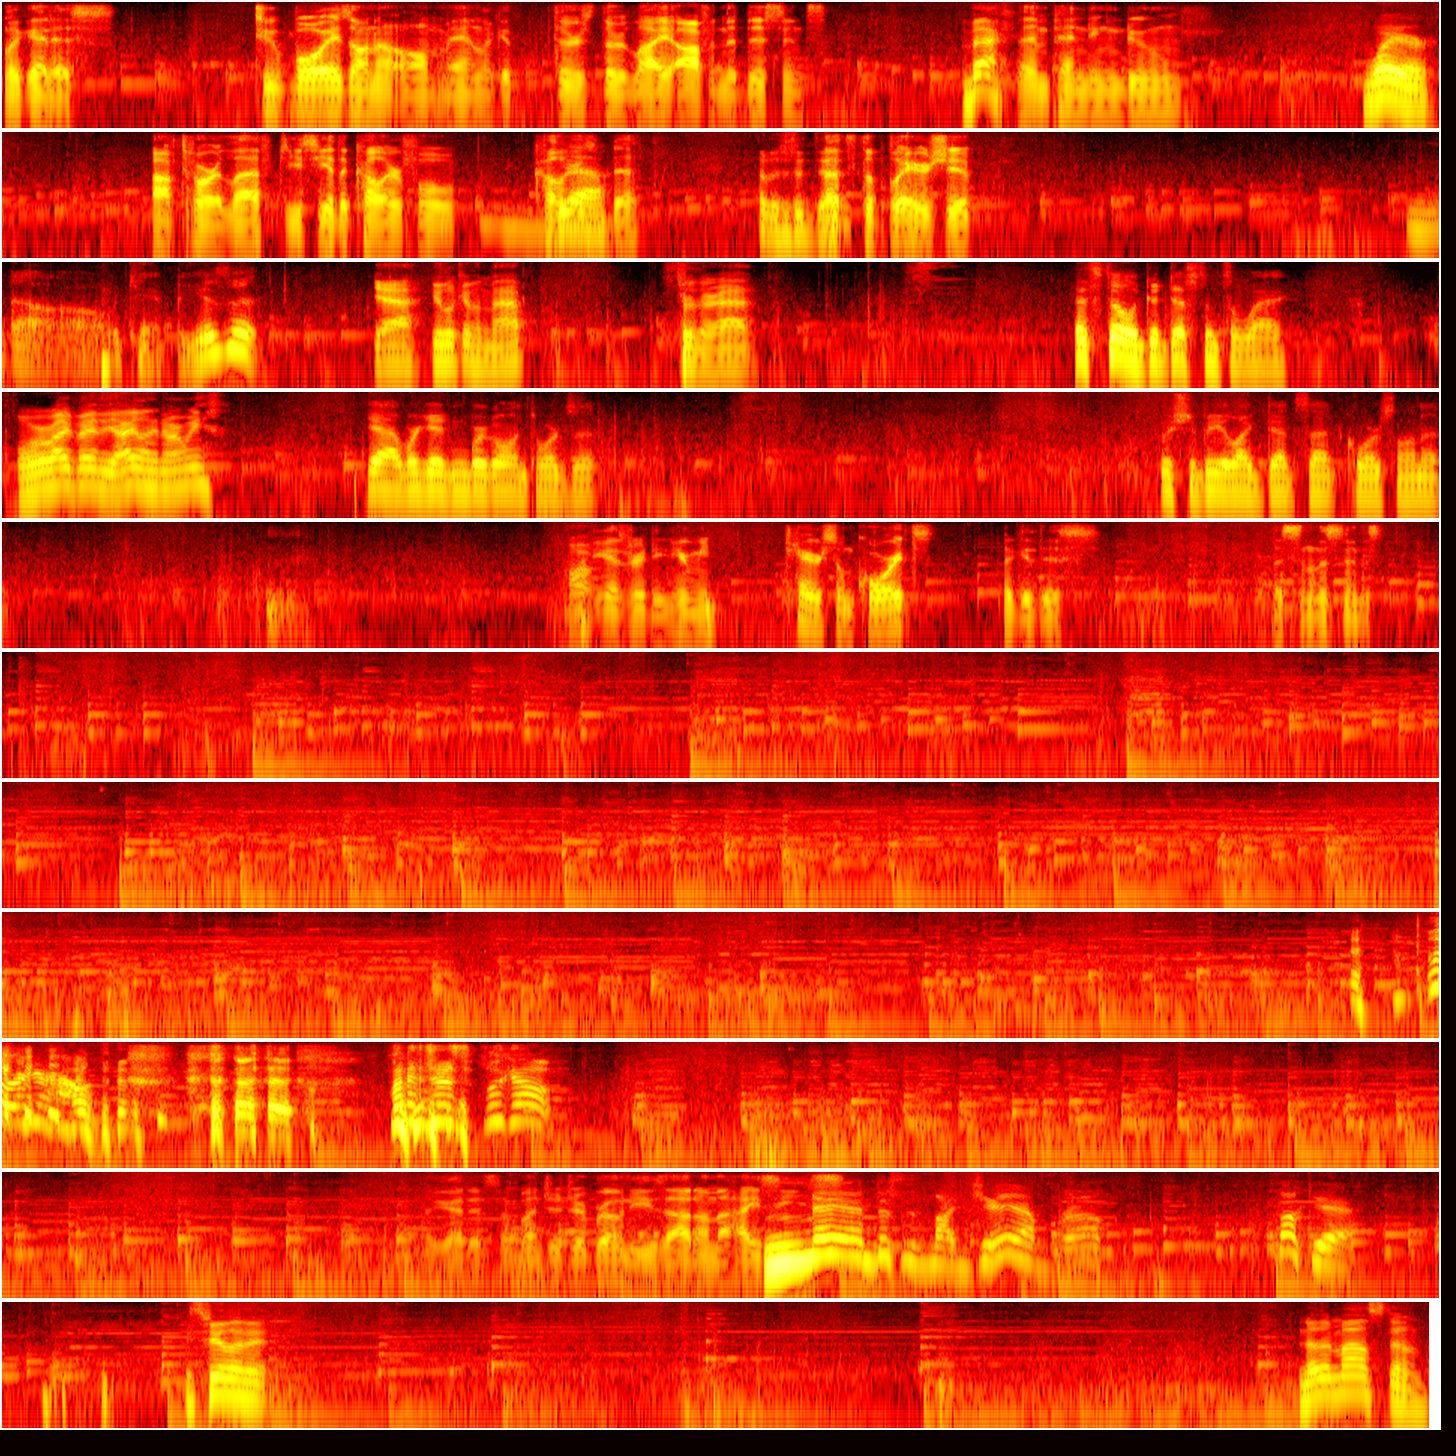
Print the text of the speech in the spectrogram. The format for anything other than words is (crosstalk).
Look at us. Two boys on a. Oh man, look at there's their light off in the distance. Back. The impending doom. Where? Off to our left, you see the colorful colors Yeah. of death? There's a dead. That's the player ship. No, it can't be, is it? Yeah, if you look at the map, that's where they're at. It's still a good distance away. Well, we're right by the island, aren't we? Yeah, we're getting we're going towards it. We should be like dead set course on it. Oh, you guys ready to hear me tear some chords? Look at this. Listen, listen to this. Out! (laughs) Mantis, look out! Look at us, a bunch of jabronis out on the high seas. Man, this is my jam, bro. Fuck yeah. He's feeling it. Another milestone.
